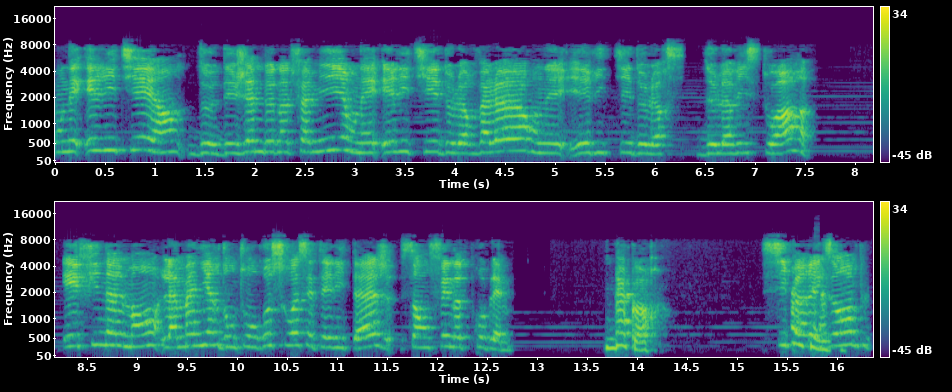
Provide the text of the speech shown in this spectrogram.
on est héritier hein, de, des gènes de notre famille, on est héritier de leurs valeurs, on est héritier de leur histoire. Et finalement, la manière dont on reçoit cet héritage, ça en fait notre problème. D'accord. Si par exemple,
